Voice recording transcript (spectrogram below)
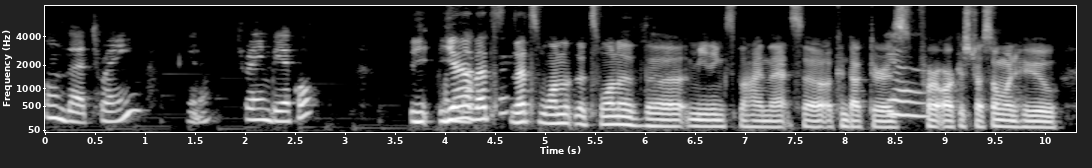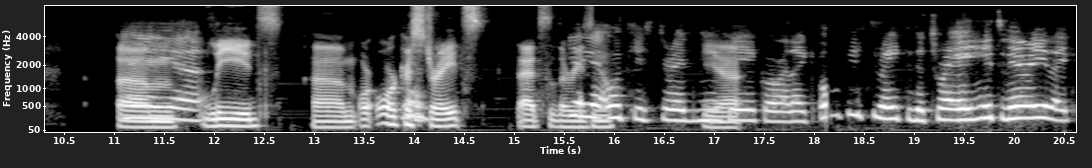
on the train. You know, train vehicle. Y- Yeah, that's that's one that's one of the meanings behind that. So a conductor is Yeah. for orchestra, someone who Yeah, yeah, um, yeah. leads um, or orchestrates. That's the reason. yeah, orchestrate music or like orchestrate the train. It's very like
